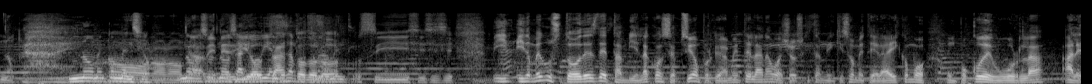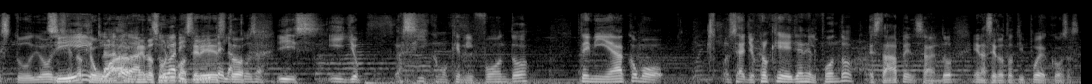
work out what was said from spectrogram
No, no me convenció. No, no, No, no, me salió dio bien tanto dolor. Sí, sí, sí, sí. Y, y no me gustó desde también la concepción, porque obviamente Lana Wachowski también quiso meter ahí como un poco de burla al estudio, Sí, diciendo que claro, Warner nos obligó a hacer esto. Y, y yo, así como que en el fondo tenía como o sea, yo creo que ella en el fondo estaba pensando en hacer otro tipo de cosas,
